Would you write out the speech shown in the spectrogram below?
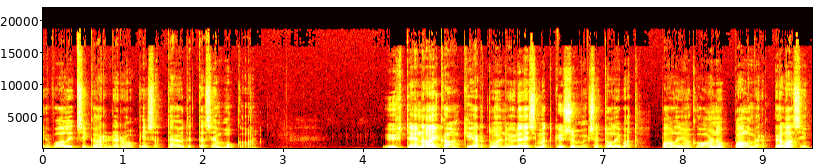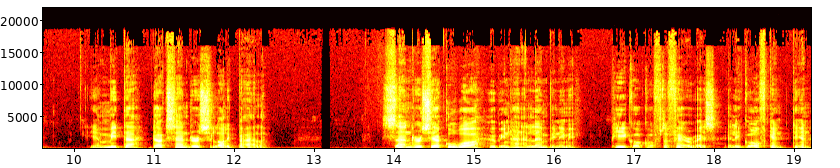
ja valitsi garderoopinsa täytettä sen mukaan. Yhteen aikaan kiertuen yleisimmät kysymykset olivat, paljonko Arnold Palmer pelasi ja mitä Doug Sandersilla oli päällä. Sandersia kuvaa hyvin hänen lempinimi, Peacock of the Fairways, eli golfkenttien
